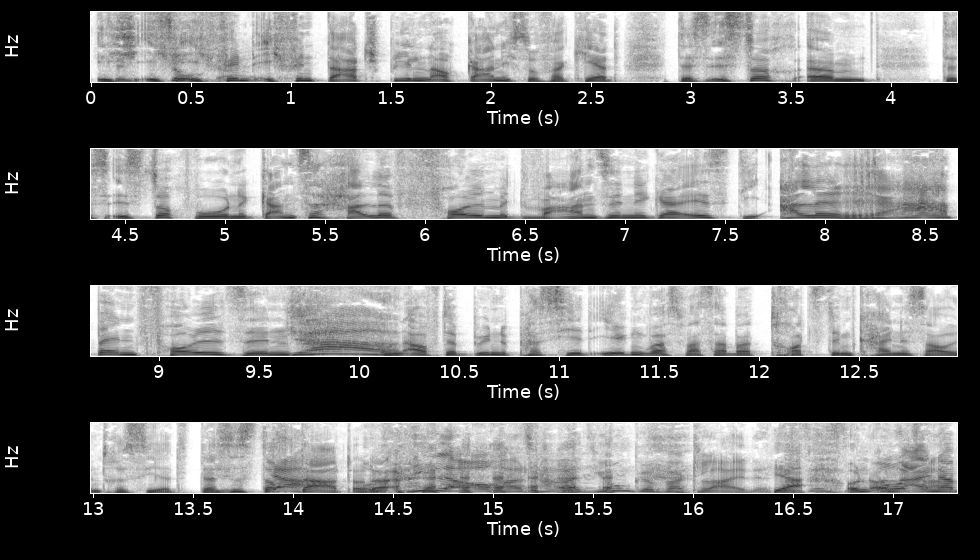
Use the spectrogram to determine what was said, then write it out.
ich, ich, so ich finde ich find Dartspielen auch gar nicht so verkehrt. Das ist doch, ähm, das ist doch, wo eine ganze Halle voll mit Wahnsinniger ist, die alle rabenvoll sind Ja. und auf der Bühne passiert irgendwas, was aber trotzdem keine Sau interessiert. Das ist doch ja, Dart, oder? Und viele auch als Harald Junke verkleidet. Ja, und, und, einer,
